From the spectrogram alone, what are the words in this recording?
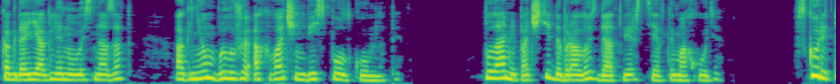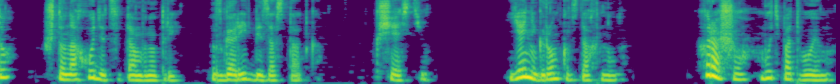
Когда я оглянулась назад, огнем был уже охвачен весь пол комнаты. Пламя почти добралось до отверстия в дымоходе. Вскоре то, что находится там внутри, сгорит без остатка. К счастью. Я негромко вздохнула. Хорошо, будь по-твоему.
